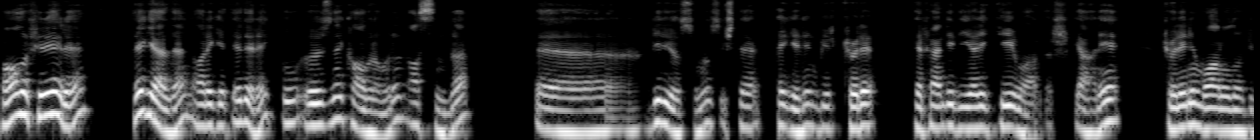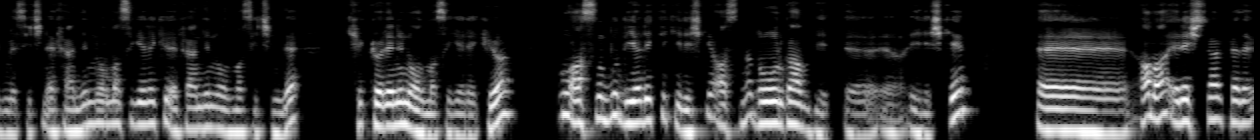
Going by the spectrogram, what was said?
Paulo Freire Hegel'den hareket ederek bu özne kavramının aslında e, biliyorsunuz işte Hegel'in bir köle efendi diyalektiği vardır. Yani kölenin var olabilmesi için efendinin olması gerekiyor. Efendinin olması için de kölenin olması gerekiyor. Bu aslında bu diyalektik ilişki aslında doğurgan bir e, e, ilişki. E, ama eleştirel pede,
